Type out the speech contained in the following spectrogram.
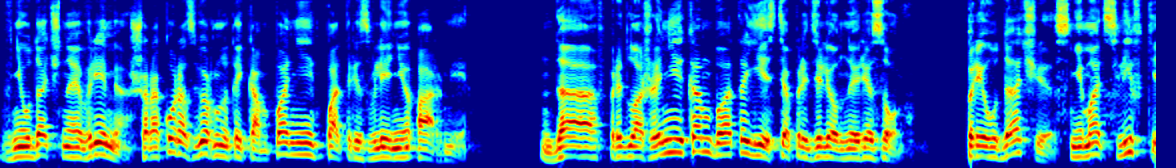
в неудачное время широко развернутой кампании по отрезвлению армии. Да, в предложении комбата есть определенный резон. При удаче снимать сливки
